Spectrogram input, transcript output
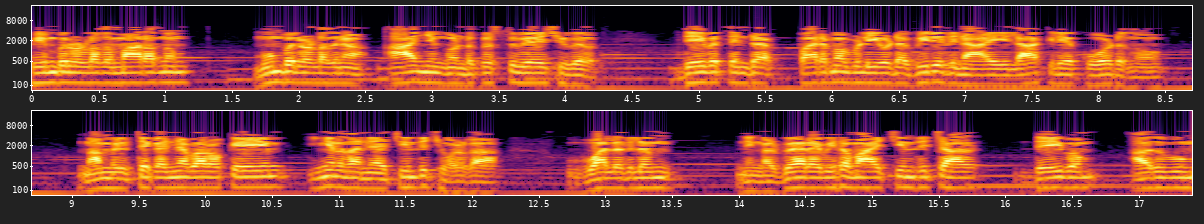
പിമ്പിലുള്ളത് മറന്നും മുമ്പിലുള്ളതിന് ആഞ്ഞും കൊണ്ട് ക്രിസ്തുവേശുവിൽ ദൈവത്തിന്റെ പരമവിളിയുടെ വിരുദിനായി ലാക്കിലേക്ക് ഓടുന്നു. നമ്മിൽ തികഞ്ഞവർ ഒക്കെയും ഇങ്ങനെ തന്നെ ചിന്തിച്ചുകൊള്ളുക. വല്ലതിലും നിങ്ങൾ വേറെ വിധമായി ചിന്തിച്ചാൽ ദൈവം അതും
